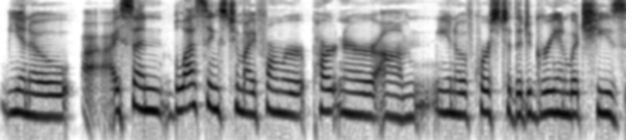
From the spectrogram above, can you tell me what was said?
you know, I send blessings to my former partner, um, you know, of course, to the degree in which he's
